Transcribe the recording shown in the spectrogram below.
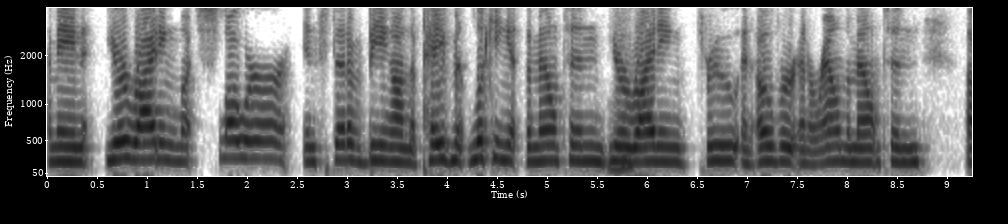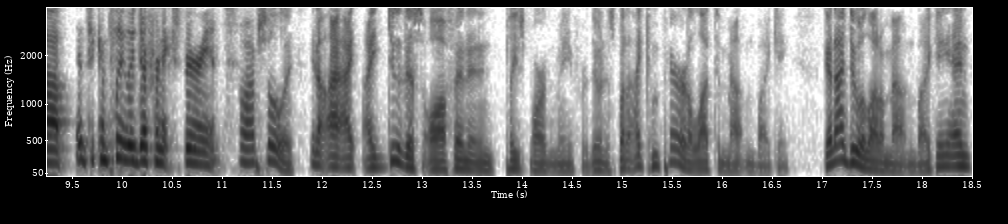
I mean, you're riding much slower instead of being on the pavement looking at the mountain. You're Mhm. riding through and over and around the mountain. Uh, it's a completely different experience. Oh, absolutely. You know, I, I I do this often, and please pardon me for doing this, but I compare it a lot to mountain biking. And I do a lot of mountain biking, and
